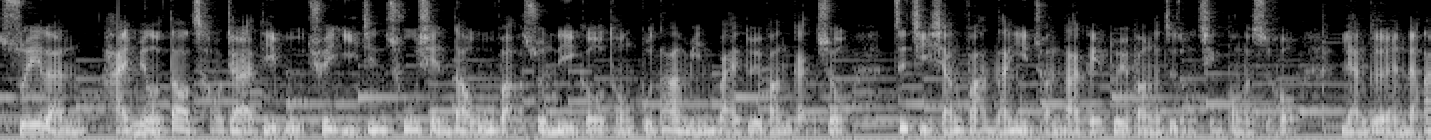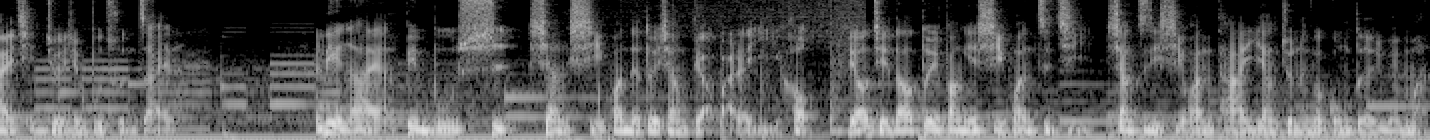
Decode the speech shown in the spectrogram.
虽然还没有到吵架的地步，却已经出现到无法顺利沟通、不大明白对方感受、自己想法难以传达给对方的这种情况的时候，两个人的爱情就已经不存在了。恋爱啊，并不是向喜欢的对象表白了以后，了解到对方也喜欢自己，像自己喜欢他一样，就能够功德圆满。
